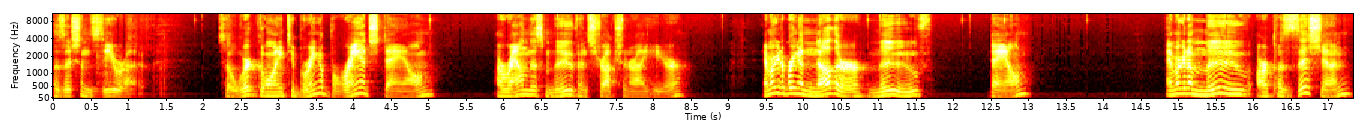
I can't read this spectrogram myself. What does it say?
position zero. So we're going to bring a branch down around this move instruction right here. And we're going to bring another move down. And we're going to move our position.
